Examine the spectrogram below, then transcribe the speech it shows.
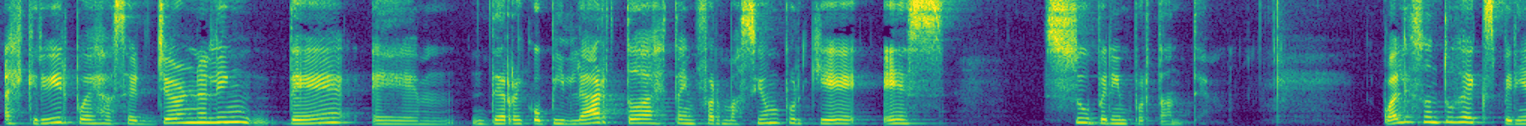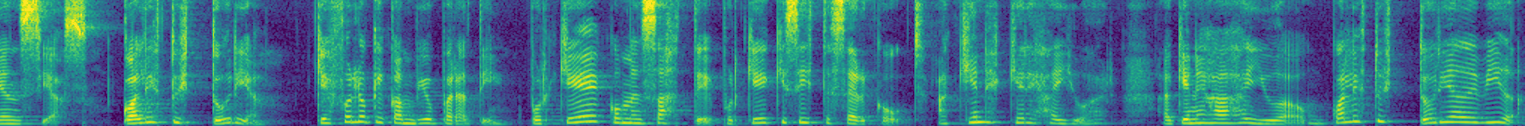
escribir. Puedes hacer journaling de, em, de recopilar toda esta información porque es súper importante. ¿Cuáles son tus experiencias? ¿Cuál es tu historia? ¿Qué fue lo que cambió para ti? ¿Por qué comenzaste? ¿Por qué quisiste ser coach? ¿A quiénes quieres ayudar? ¿A quiénes has ayudado? ¿Cuál es tu historia de vida?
